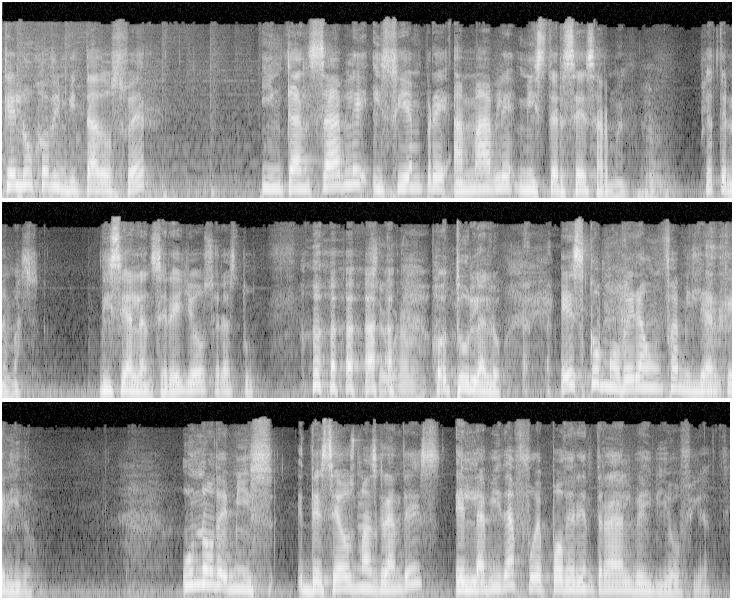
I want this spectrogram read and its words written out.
Qué lujo de invitados, Fer. Incansable y siempre amable Mr. Césarman. Fíjate nomás. Dice Alan, ¿seré yo o serás tú? Seguramente. O tú, Lalo. Es como ver a un familiar querido. Uno de mis deseos más grandes en la vida fue poder entrar al Baby O, fíjate.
